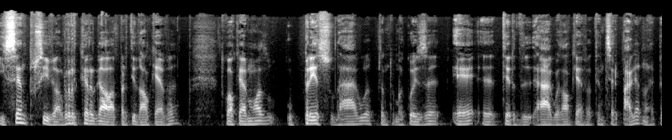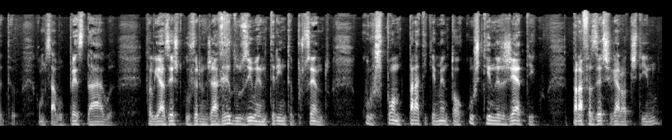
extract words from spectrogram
E sendo possível recarregá-la a partir da Alqueva, de qualquer modo, o preço da água, portanto, uma coisa é uh, ter de, a água da Alqueva tem de ser paga, não é? Como sabe, o preço da água, que aliás este governo já reduziu em 30% corresponde praticamente ao custo energético para fazer chegar ao destino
